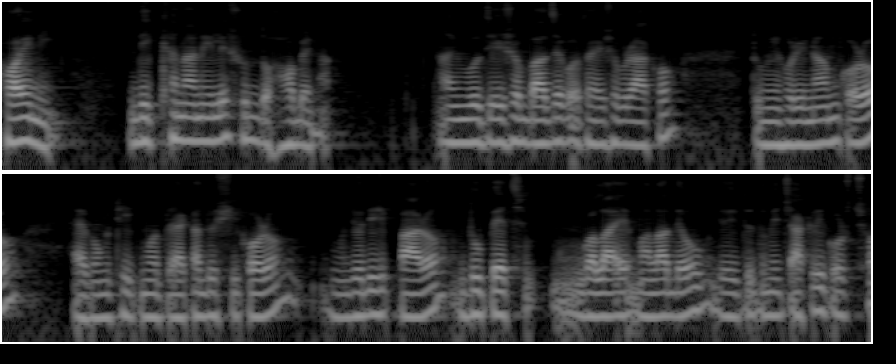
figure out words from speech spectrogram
হয়নি। দীক্ষা না নিলে শুদ্ধ হবে না। আমি বলছি, এইসব বাজে কথা এসব রাখো। তুমি হরিনাম করো এবং ঠিকমতো একাদশী করো। যদি পারো, দু পেচ গলায় মালা দেও, যেহেতু তুমি চাকরি করছ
